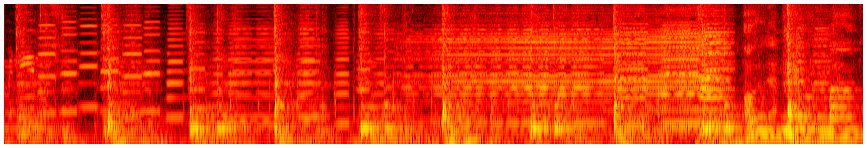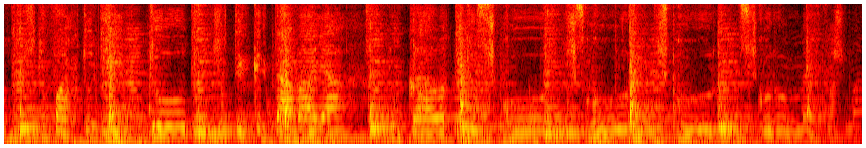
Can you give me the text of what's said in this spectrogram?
Meninos! Olha, meu irmão, farto de tudo, de que trabalhar. escuro, escuro, escuro, escuro me faz mal.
